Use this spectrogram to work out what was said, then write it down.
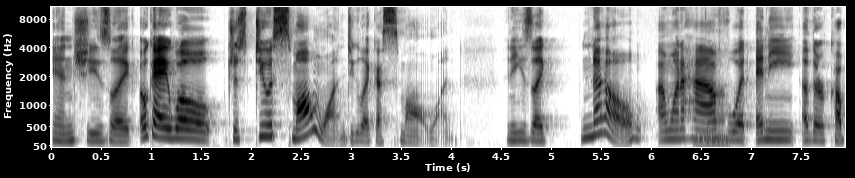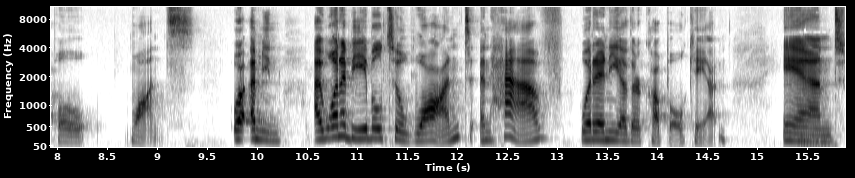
And she's like okay well just do a small one. Do like a small one. And he's like no i want to have what any other couple wants. Or i mean i want to be able to want and have what any other couple can. And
